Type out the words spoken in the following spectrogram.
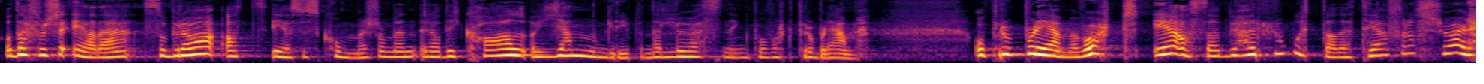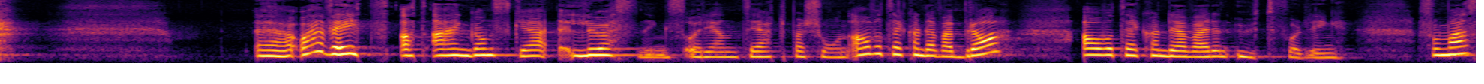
Og Derfor er det så bra at Jesus kommer som en radikal og gjennomgripende løsning på vårt problem. Og Problemet vårt er altså at vi har rota det til for oss sjøl. Eh, og jeg vet at jeg er en ganske løsningsorientert person. Av og til kan det være bra, av og til kan det være en utfordring. For meg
